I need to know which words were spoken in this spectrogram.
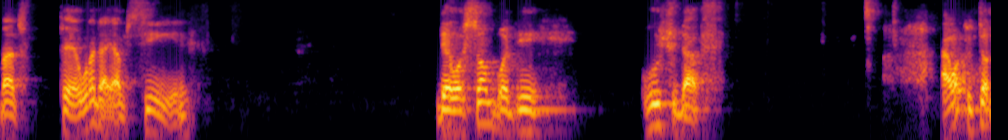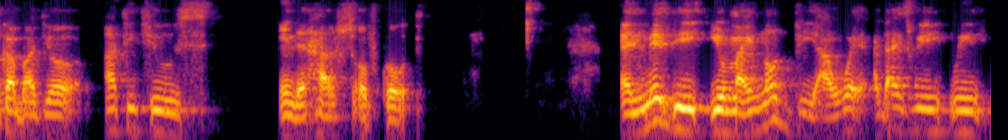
But per what I am seeing, there was somebody who should have. I want to talk about your attitudes in the house of God. And maybe you might not be aware. That is, we we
